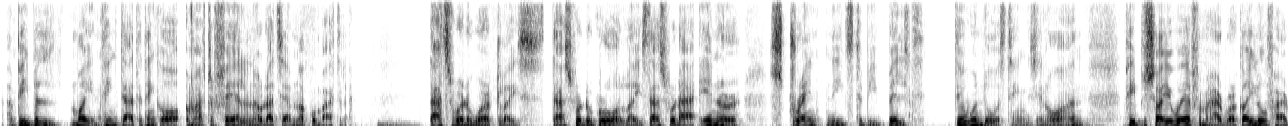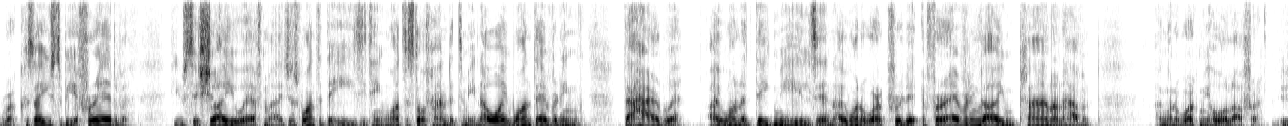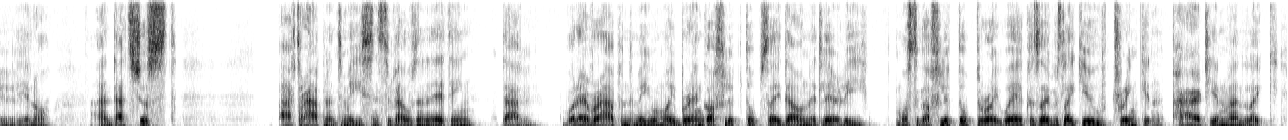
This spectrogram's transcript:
And people mightn't think that. They think, oh, I'm after failing now, that's it, I'm not going back to that. Mm. That's where the work lies. That's where the growth lies. That's where that inner strength needs to be built doing those things, you know. And people shy away from hard work. I love hard work because I used to be afraid of it. I used to shy away from it. I just wanted the easy thing, want the stuff handed to me. Now I want everything the hard way. I want to dig my heels in. I want to work for the, for everything that I plan on having. I'm going to work my whole lot for. Yeah. You know, and that's just after happening to me since 2018. That yeah. whatever happened to me when my brain got flipped upside down, it literally must have got flipped up the right way because I was like you, drinking, partying, man, like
